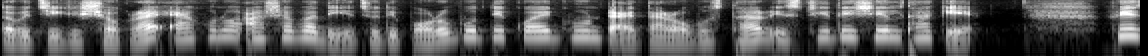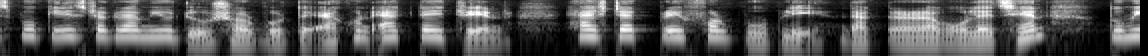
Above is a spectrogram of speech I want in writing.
তবে চিকিৎসকরা এখনও আশাবাদী, যদি পরবর্তী কয়েক ঘন্টায় তার অবস্থার স্থিতিশীল থাকে। ফেসবুক ইনস্টাগ্রাম ইউটিউব সর্বত্র এখন একটাই trend hashtag pray for Bubly ডাক্তাররা বলেছেন, তুমি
